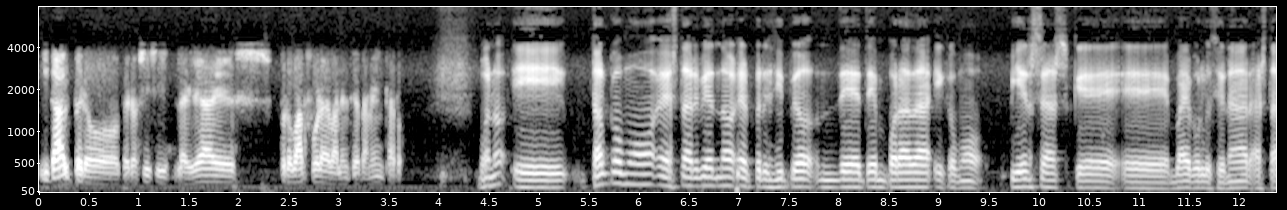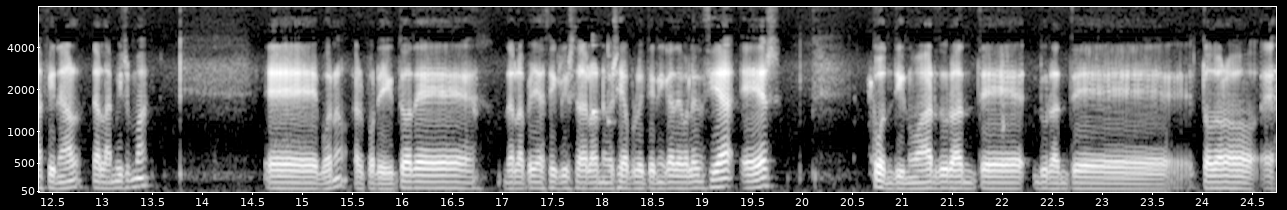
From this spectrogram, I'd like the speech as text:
y tal, pero, pero sí, sí, la idea es probar fuera de Valencia también, claro. Bueno, y tal como estás viendo el principio de temporada y como piensas que eh, va a evolucionar hasta final de la misma, eh, bueno, el proyecto de, de la Peña Ciclista de la Universidad Politécnica de Valencia es continuar durante durante todos eh,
